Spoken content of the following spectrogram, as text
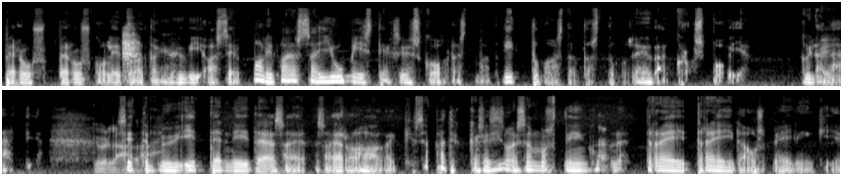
perus, peruskolikoita tai hyviä aseita. Mä olin vaan jossain jumistiaksi yhdessä kohdasta, mä vittu mä ostan tosta tommosen hyvän crossbowin ja kyllä Ei. lähti. Ja Kyllä. sitten älä. myi itse niitä ja sai, sai rahaa kaikki. Se mä tykkäsin. Siinä oli semmoista niin kuin trade, tradeausmeininkiä.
